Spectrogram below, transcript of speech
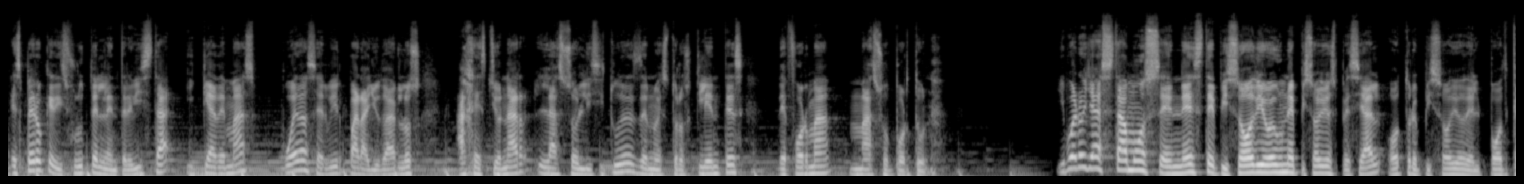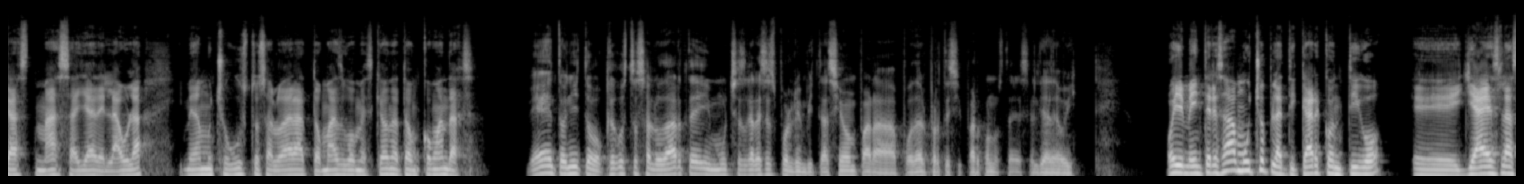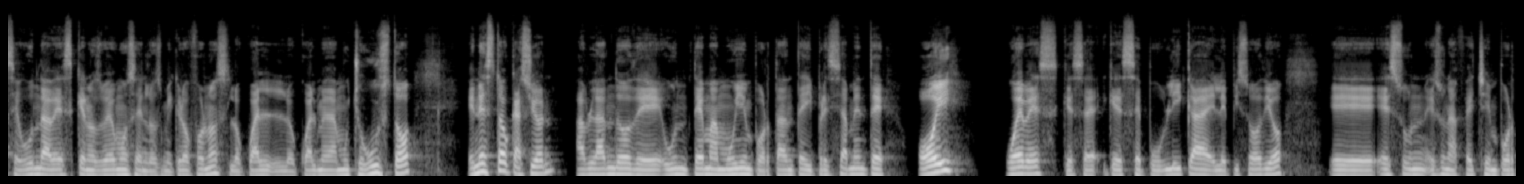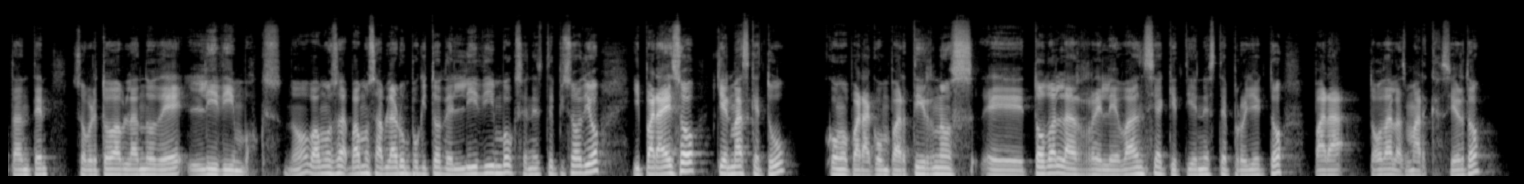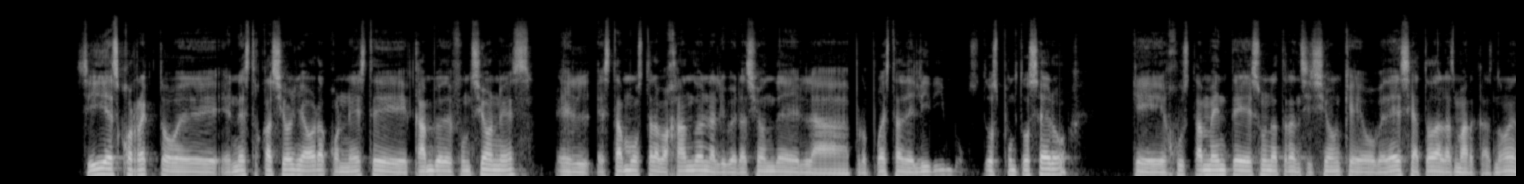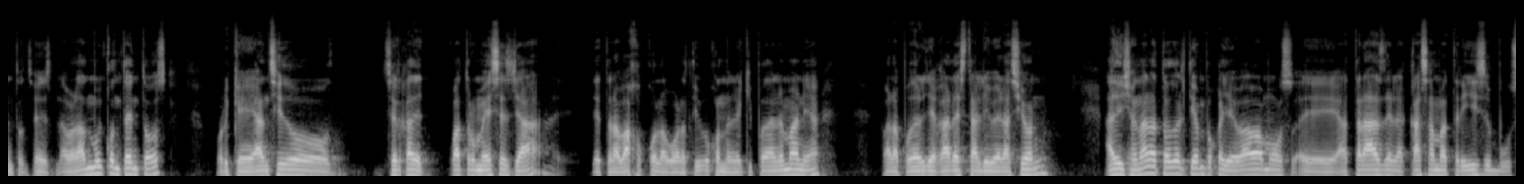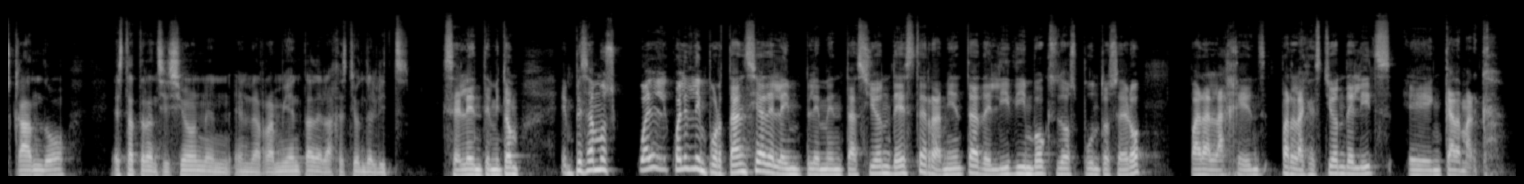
Espero que disfruten la entrevista y que además pueda servir para ayudarlos a gestionar las solicitudes de nuestros clientes de forma más oportuna. Y bueno, ya estamos en este episodio, un episodio especial, otro episodio del podcast Más allá del aula. Y me da mucho gusto saludar a Tomás Gómez. ¿Qué onda, Tom? ¿Cómo andas? Bien, Toñito, qué gusto saludarte y muchas gracias por la invitación para poder participar con ustedes el día de hoy. Oye, me interesaba mucho platicar contigo eh, ya es la segunda vez que nos vemos en los micrófonos, lo cual, lo cual me da mucho gusto. En esta ocasión, hablando de un tema muy importante y precisamente hoy, jueves, que se, que se publica el episodio, eh, es, un, es, una fecha importante, sobre todo hablando de Lead Inbox. ¿no? Vamos, a, vamos a hablar un poquito de Lead Inbox en este episodio y para eso, ¿quién más que tú? como para compartirnos eh, toda la relevancia que tiene este proyecto para todas las marcas, ¿cierto? Sí, es correcto. Eh, en esta ocasión y ahora con este cambio de funciones, estamos trabajando en la liberación de la propuesta de Lead Inbox 2.0, que justamente es una transición que obedece a todas las marcas, ¿no? Entonces, la verdad, muy contentos porque han sido cerca de cuatro meses ya de trabajo colaborativo con el equipo de Alemania para poder llegar a esta liberación adicional a todo el tiempo que llevábamos eh, atrás de la casa matriz buscando esta transición en, la herramienta de la gestión de leads. Excelente, mi Tom. Empezamos. ¿Cuál, ¿Cuál, es la importancia de la implementación de esta herramienta de Lead Inbox 2.0 para la, para la gestión de leads en cada marca?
